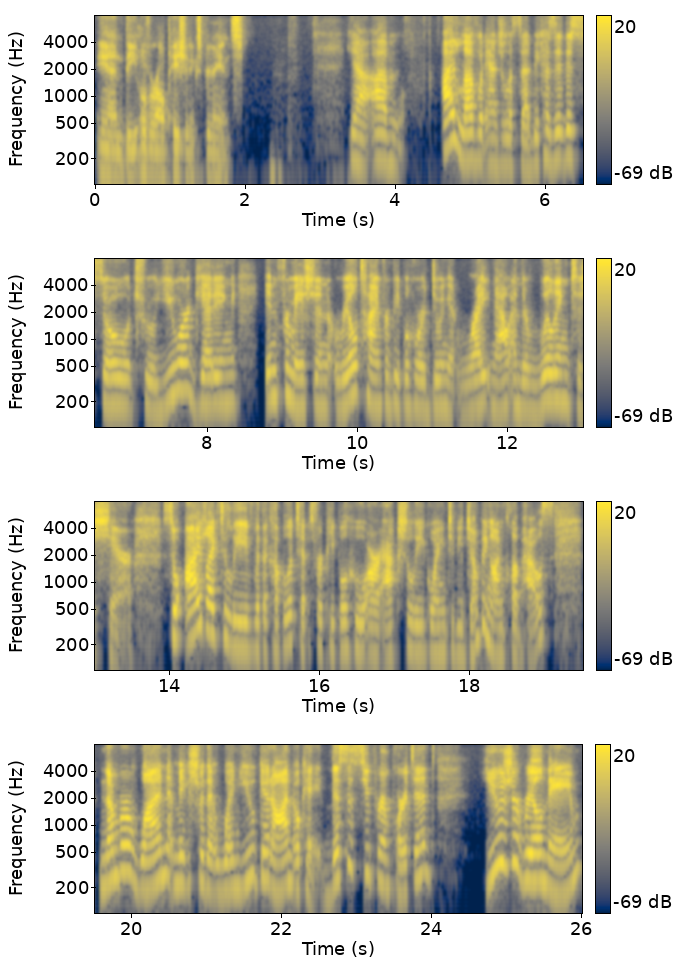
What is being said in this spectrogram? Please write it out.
and the overall patient experience. Yeah, um, I love what Angela said because it is so true. You are getting information real time from people who are doing it right now and they're willing to share. So I'd like to leave with a couple of tips for people who are actually going to be jumping on Clubhouse. Number one, make sure that when you get on, okay, this is super important. Use your real name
